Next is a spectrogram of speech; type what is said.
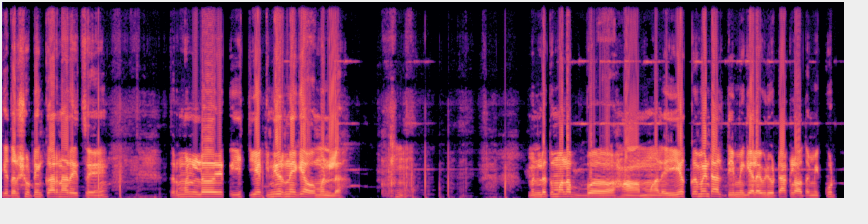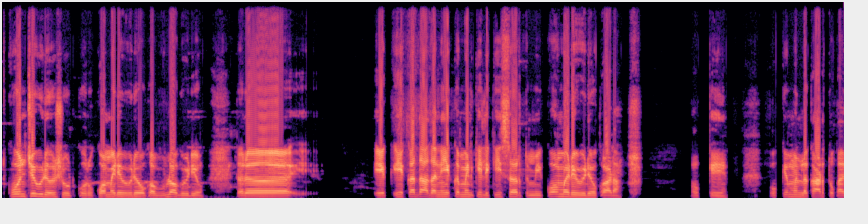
ते तर शूटिंग करणारच आहे. तर म्हणलं एक एक निर्णय घ्यावा म्हणलं. म्हणलं तुम्हाला ब हां मला एक कमेंट आली ती मी गेला व्हिडिओ टाकला होता. मी कुठ कोणचे व्हिडिओ शूट करू? कॉमेडी व्हिडिओ का व्लॉग व्हिडिओ तर एक एका दादाने एक कमेंट केली की सर तुम्ही कॉमेडी व्हिडिओ काढा. ओके. ओके म्हणलं काढतो काय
